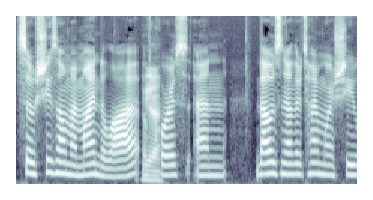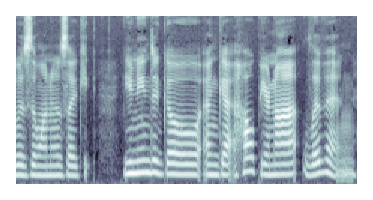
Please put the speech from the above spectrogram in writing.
so she's on my mind a lot, of Yeah. course. And that was another time where she was the one who was like, "You need to go and get help. You're not living."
